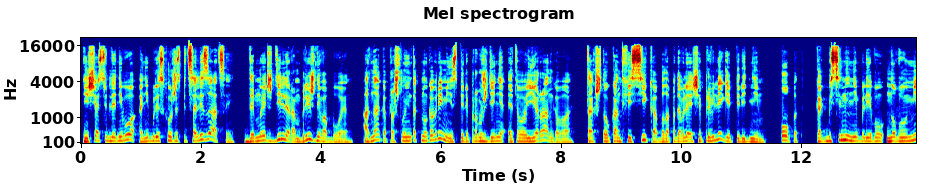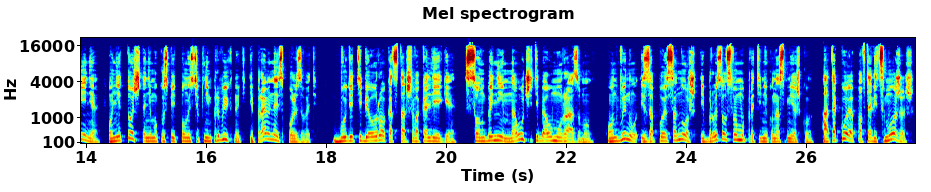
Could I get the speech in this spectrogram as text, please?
К несчастью для него, они были схожи специализацией – дэмэдж-дилером ближнего боя. Однако прошло не так много времени с перепробуждения этого Ерангового, так что у Кантхисика была подавляющая привилегия перед ним – опыт. Как бы сильны ни были его новые умения, он не точно не мог успеть полностью к ним привыкнуть и правильно использовать. «Будет тебе урок от старшего коллеги. Сон Беним научит тебя уму-разуму». Он вынул из-за пояса нож и бросил своему противнику насмешку. «А такое повторить сможешь?»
